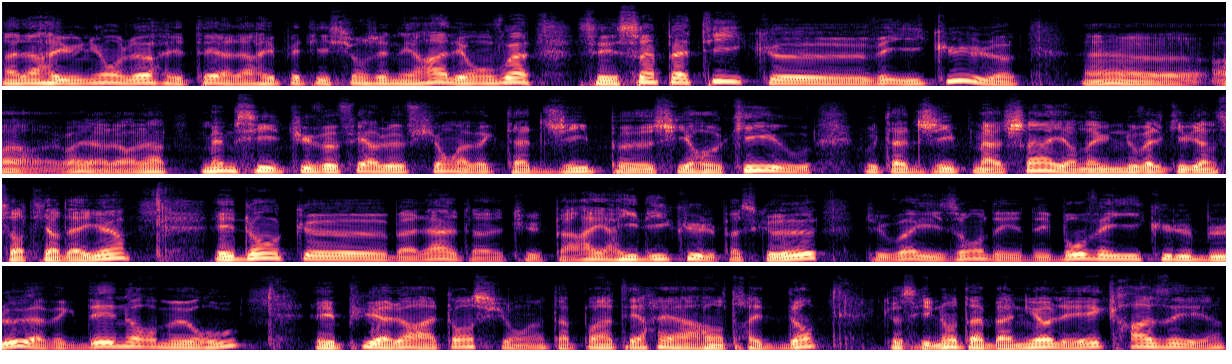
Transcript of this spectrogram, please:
À la Réunion, l'heure était à la répétition générale et on voit ces sympathiques euh, véhicules. Hein, euh, ah ouais, alors là, même si tu veux faire le fion avec ta Jeep euh, Cherokee ou, ou, ta Jeep machin, il y en a une nouvelle qui vient de sortir d'ailleurs. Et donc, bah là, tu parais ridicule parce que tu vois, ils ont des, beaux véhicules bleus avec d'énormes roues. Et puis alors attention, hein, t'as pas intérêt à rentrer dedans, que sinon ta bagnole est écrasée. Hein.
